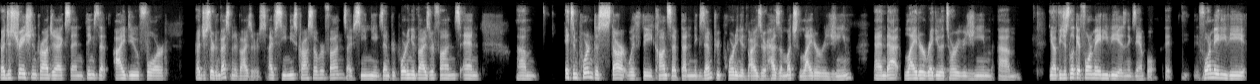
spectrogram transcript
registration projects and things that I do for registered investment advisors. I've seen these crossover funds. I've seen the exempt reporting advisor funds, and um, it's important to start with the concept that an exempt reporting advisor has a much lighter regime and that lighter regulatory regime um, you know if you just look at form adv as an example it, form adv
